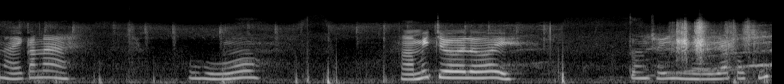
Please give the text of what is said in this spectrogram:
ไหนกันน่ะ โอ้โห หาไม่เจอเลย ต้องใช้ยิงในระยะประชิด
